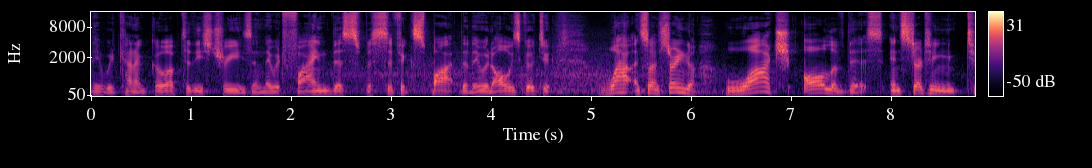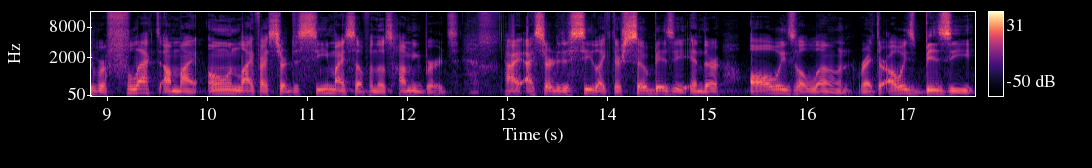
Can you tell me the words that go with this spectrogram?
they would kind of go up to these trees, and they would find this specific spot that they would always go to. Wow! And so I'm starting to watch all of this and starting to reflect on my own life. I started to see myself in those hummingbirds. I, I started to see like they're so busy and they're always alone, right? They're always busy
